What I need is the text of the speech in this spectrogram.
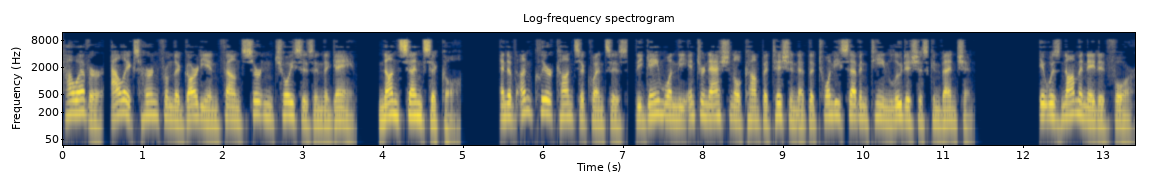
However, Alex Hern from The Guardian found certain choices in the game «nonsensical» and of unclear consequences. The game won the international competition at the 2017 Ludicious convention. It was nominated for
